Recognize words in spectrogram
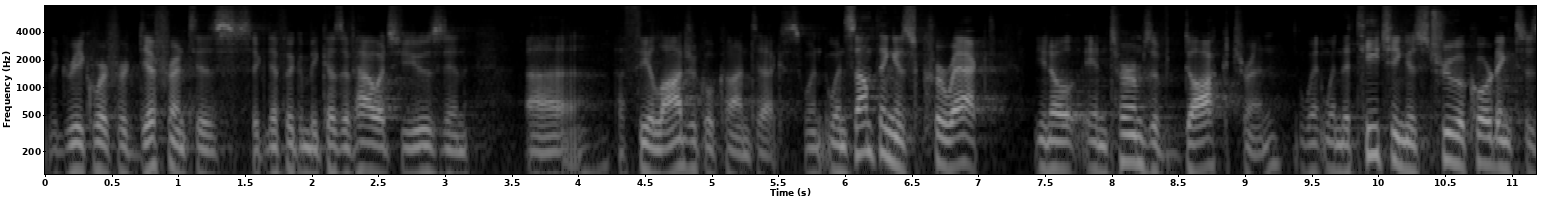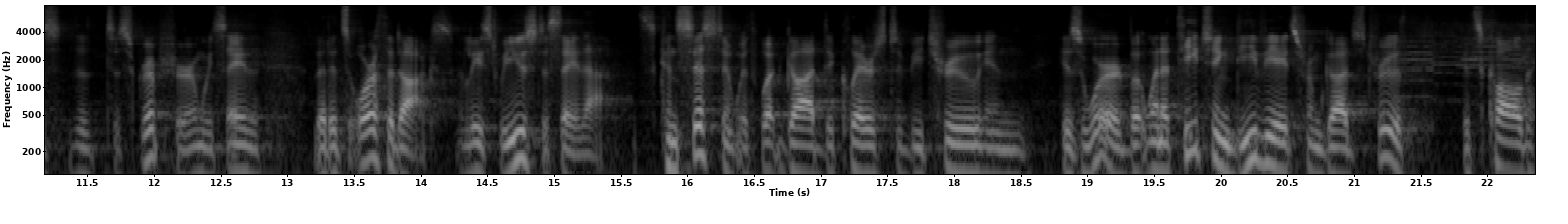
The Greek word for different is significant because of how it's used in uh, a theological context. When, when something is correct, you know, in terms of doctrine, when, when the teaching is true according to, the, to Scripture, and we say that it's orthodox, at least we used to say that, it's consistent with what God declares to be true in His Word. But when a teaching deviates from God's truth, it's called,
